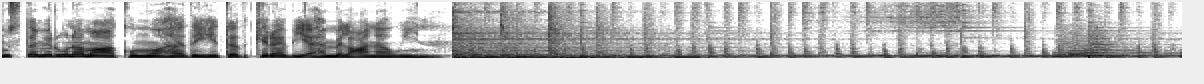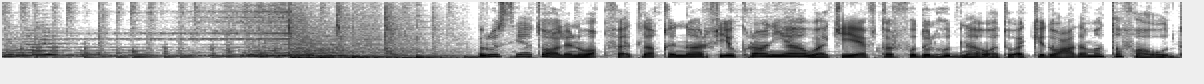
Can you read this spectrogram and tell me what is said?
مستمرون معكم وهذه تذكرة بأهم العناوين. روسيا تعلن وقف إطلاق النار في أوكرانيا وكييف ترفض الهدنة وتؤكد عدم التفاوض.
